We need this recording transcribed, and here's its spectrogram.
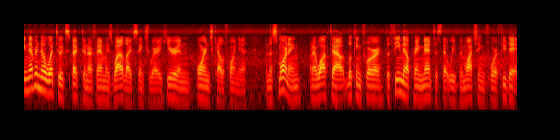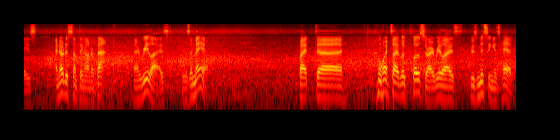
We never know what to expect in our family's wildlife sanctuary here in Orange, California. And this morning, when I walked out looking for the female praying mantis that we've been watching for a few days, I noticed something on her back, and I realized it was a male. But uh, once I looked closer, I realized he was missing his head.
